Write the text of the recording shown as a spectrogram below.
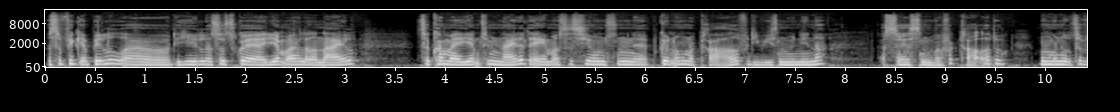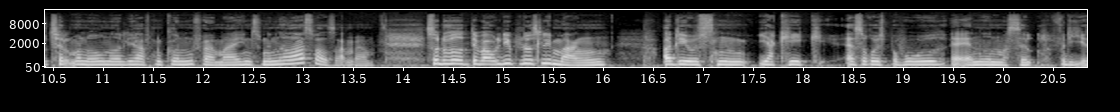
Og så fik jeg billeder og det hele, og så skulle jeg hjem og have lavet negle. Så kommer jeg hjem til min nejdedame, og så siger hun sådan, øh, begynder hun at græde, fordi vi er sådan veninder. Og så er jeg sådan, hvorfor græder du? Hun var nødt til at fortælle mig noget. Hun havde lige haft en kunde før mig. Hendes veninde havde også været sammen med ham. Så du ved, det var jo lige pludselig mange. Og det er jo sådan, jeg kan ikke altså, ryste på hovedet af andet end mig selv. Fordi jeg,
